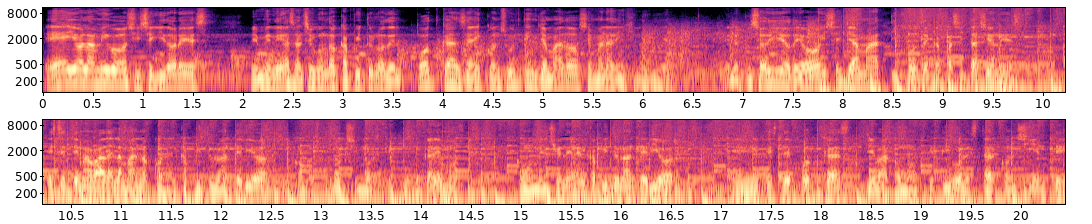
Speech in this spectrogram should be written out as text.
Hey, hola amigos y seguidores, bienvenidos al segundo capítulo del podcast de iConsulting llamado Semana de Ingeniería. El episodio de hoy se llama Tipos de capacitaciones. Este tema va de la mano con el capítulo anterior y con los próximos que publicaremos. Como mencioné en el capítulo anterior, eh, este podcast lleva como objetivo el estar consciente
